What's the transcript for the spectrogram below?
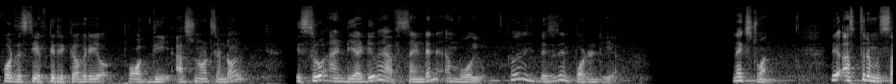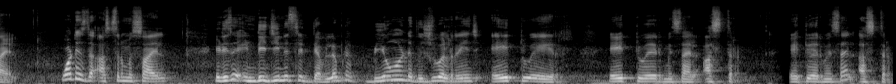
for the safety recovery of the astronauts and all, ISRO and DRDO have signed an MOU. So this is important here. Next one, the Astra missile. What is the Astra missile? It is an indigenously developed beyond visual range air to air, air to air missile Astra air-to-air missile Astra.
